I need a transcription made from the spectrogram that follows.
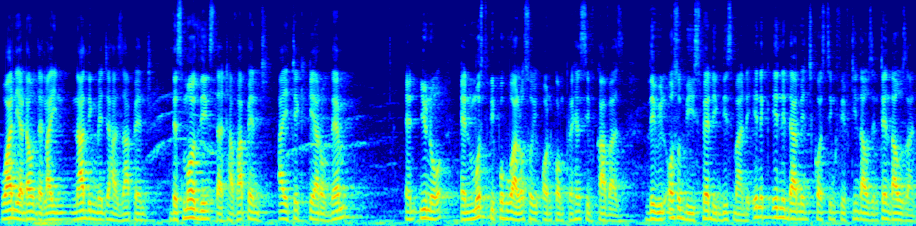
one year down the line nothing major has happened. The small things that have happened, I take care of them. And you know, and most people who are also on comprehensive covers, they will also be spending this money. Any, any damage costing 15,000, 10,000,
